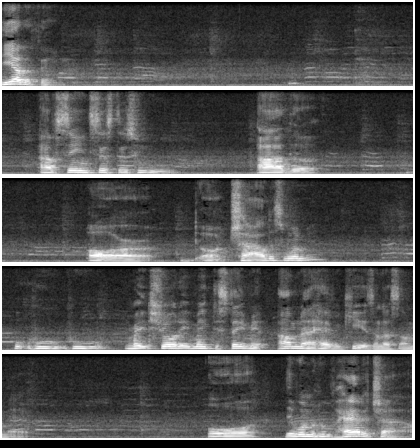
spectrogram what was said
the other thing, I've seen sisters who either are, are childless women who, who, who make sure they make the statement, I'm not having kids unless I'm married. Or the women who've had a child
